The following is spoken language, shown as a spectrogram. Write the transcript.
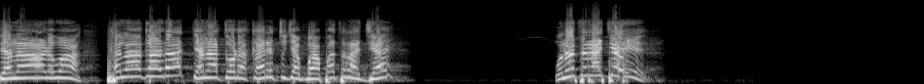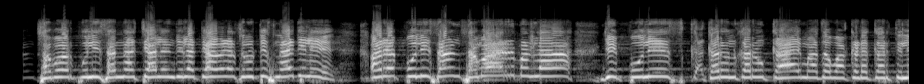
त्याला आडवा ह्याला गाडा त्याला तोडा. का रे तुझ्या बापाचं राज्य आहे? कोणाचं राज्य आहे? समोर पोलिसांना चॅलेंज दिला त्यावेळेस नोटीस नाही दिली. अरे पोलिसांसमोर म्हणला की पोलीस करून करून काय माझं वाकडं करतील?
